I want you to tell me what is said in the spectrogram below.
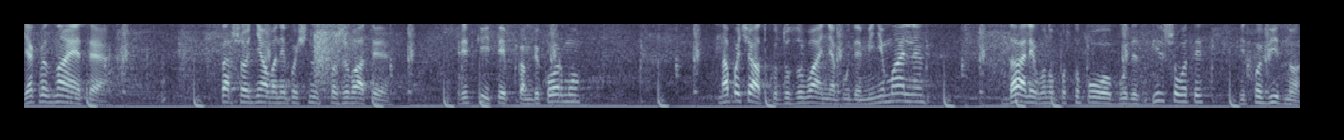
Як ви знаєте, з першого дня вони почнуть споживати рідкий тип комбікорму. На початку дозування буде мінімальне, далі воно поступово буде збільшуватись відповідно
